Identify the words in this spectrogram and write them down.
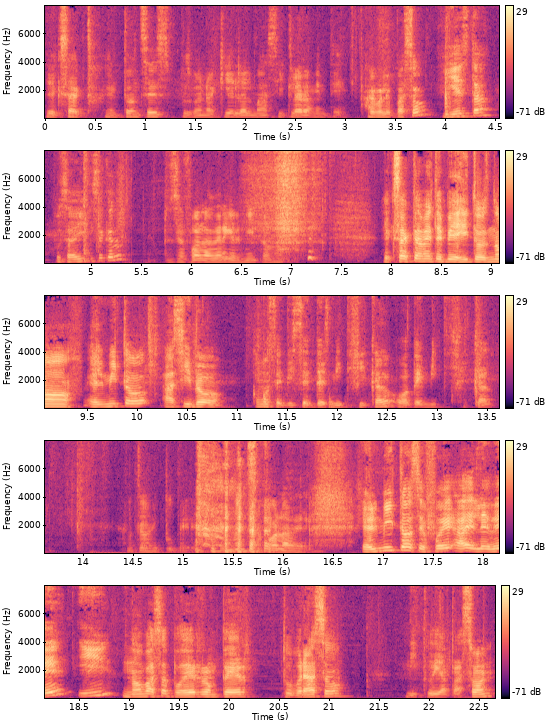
Exacto. Entonces, pues bueno, aquí el alma sí claramente algo le pasó. Y esta, pues ahí se quedó. Pues se fue a la verga el mito, ¿no? Exactamente, viejitos. No, el mito ha sido, ¿cómo se dice? Desmitificado o demitificado. No tengo ni puta idea. El mito se fue a la verga. El mito se fue a LB y no vas a poder romper tu brazo ni tu diapasón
